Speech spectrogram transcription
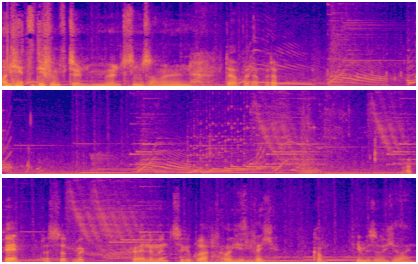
Und jetzt die 15 Münzen sammeln. Da, da, da, da. Okay, das hat mir keine Münze gebracht. Aber hier sind welche. Komm, hier müssen welche sein.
